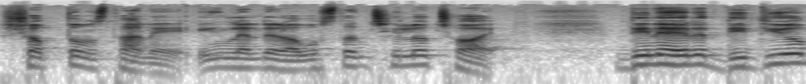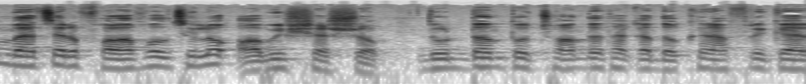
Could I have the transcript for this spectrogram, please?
সপ্তম স্থানে। ইংল্যান্ডের অবস্থান ছিল ছয়। দিনের দ্বিতীয় ম্যাচের ফলাফল ছিল অবিশ্বাস্য। দুর্দান্ত ছন্দে থাকা দক্ষিণ আফ্রিকার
